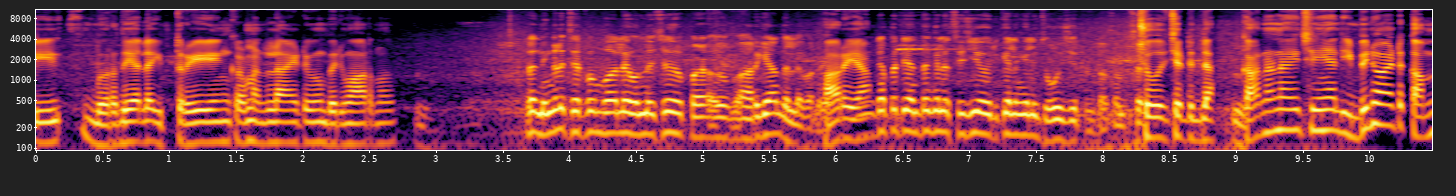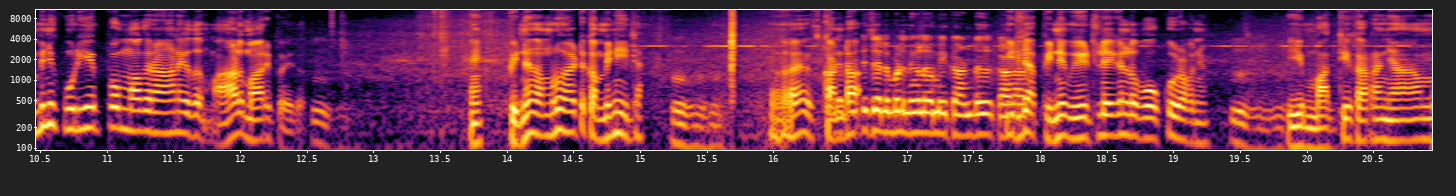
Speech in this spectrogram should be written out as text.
ഈ വെറുതെ അല്ല ഇത്രയും ക്രിമിനലായിട്ട് പെരുമാറുന്നത്. അല്ല നിങ്ങൾ ചെറുപ്പം പോലെ ഒന്നിച്ച് അറിയാമെന്നല്ലേ പറഞ്ഞു അറിയാം. ഇതിനെപ്പറ്റി എന്തെങ്കിലും സിജി ഒരിക്കലെങ്കിലും ചോദിച്ചിട്ടുണ്ടോ ചോദിച്ചിട്ടില്ല. കാരണം എന്താ വെച്ച് കഴിഞ്ഞാൽ ഇവനുമായിട്ട് കമ്പനി കൂടിയപ്പോൾ മുതലാണ് ഇത് ആൾ മാറിപ്പോയത്. പിന്നെ നമ്മളുമായിട്ട് കമ്പനി ഇല്ല കണ്ട ഇല്ല പിന്നെ വീട്ടിലേക്കുള്ള പോക്ക് കുറഞ്ഞു. ഈ മദ്യം കാരണം ഞാൻ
